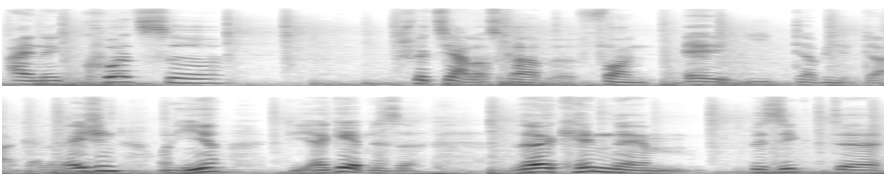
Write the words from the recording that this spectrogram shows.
eine kurze Spezialausgabe von AEW Dark Elevation und hier die Ergebnisse. The Kingdom besiegte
